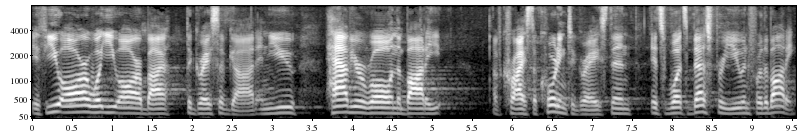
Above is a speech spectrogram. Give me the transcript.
If you are what you are by the grace of God and you have your role in the body of Christ according to grace, then it's what's best for you and for the body.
